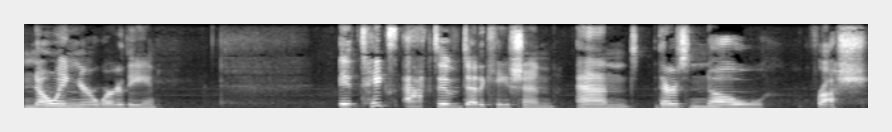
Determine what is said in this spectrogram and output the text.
knowing you're worthy it takes active dedication and there's no rush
